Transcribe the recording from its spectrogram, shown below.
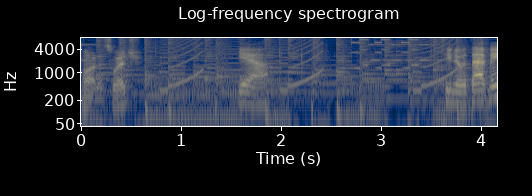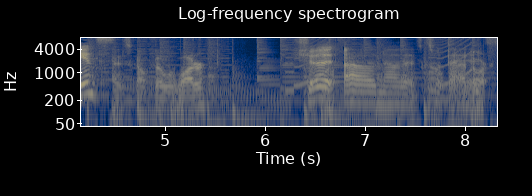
What, a switch? Yeah. Do you know what that means? It's gonna fill with water. Should. Oh no, that's It's what called that that door. is.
